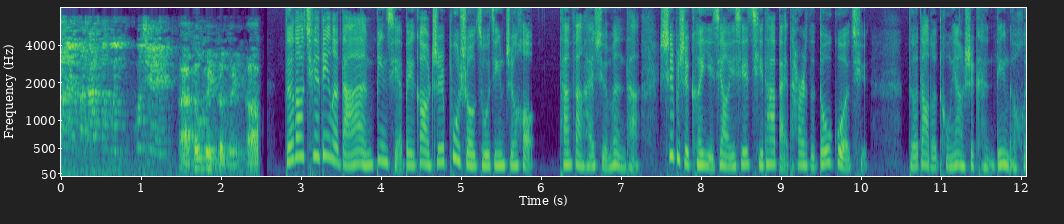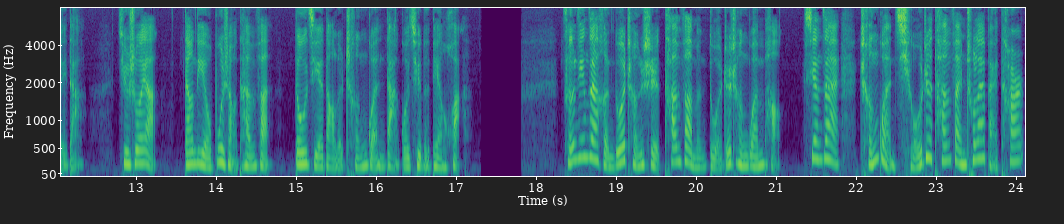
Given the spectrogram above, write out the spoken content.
人，大家都可以过去？啊，都可以都可以啊。得到确定的答案，并且被告知不收租金之后。摊贩还询问他是不是可以叫一些其他摆摊的都过去，得到的同样是肯定的回答。据说呀，当地有不少摊贩都接到了城管打过去的电话。曾经在很多城市，摊贩们躲着城管跑，现在城管求着摊贩出来摆摊儿。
